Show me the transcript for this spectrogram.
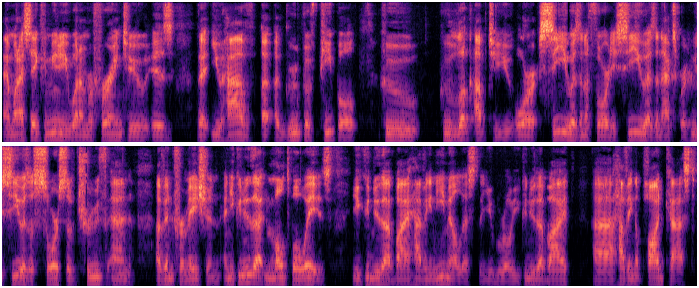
And when i say community what i'm referring to is that you have a, a group of people who who look up to you or see you as an authority, see you as an expert, who see you as a source of truth and of information. And you can do that in multiple ways. You can do that by having an email list that you grow. You can do that by uh, having a podcast,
